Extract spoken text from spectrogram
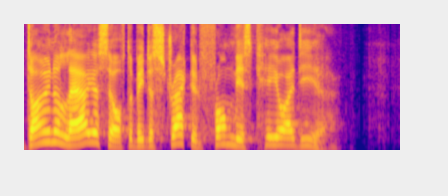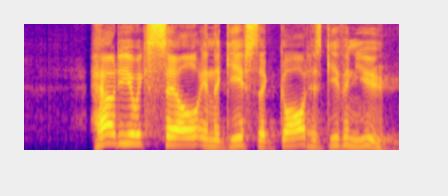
don't allow yourself to be distracted from this key idea. How do you excel in the gifts that God has given you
